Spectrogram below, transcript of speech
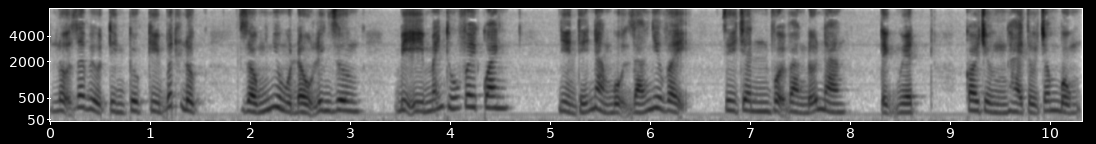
lộ ra biểu tình cực kỳ bất lực, giống như một đầu linh dương bị mãnh thú vây quanh. Nhìn thấy nàng bộ dáng như vậy, Di Chân vội vàng đỡ nàng, "Tịch Nguyệt, coi chừng hài tử trong bụng,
